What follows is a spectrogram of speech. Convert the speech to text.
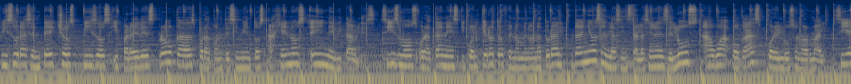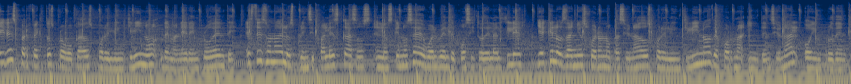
fisuras en techos, pisos y paredes provocadas por acontecimientos ajenos e inevitables, sismos, huracanes y cualquier otro fenómeno natural, daños en las instalaciones de luz, agua o gas por el uso normal, si hay desperfectos provocados por el inquilino de manera imprudente. Este es uno de los principales casos en los que no se devuelve el depósito del alquiler, ya que los daños fueron ocasionados por el inquilino de forma intencional o imprudente.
